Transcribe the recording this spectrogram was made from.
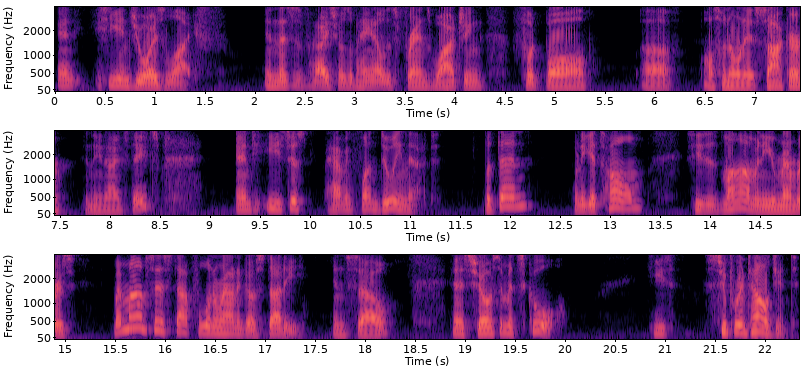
and he enjoys life. And this is how he shows up hanging out with his friends, watching football, uh, also known as soccer in the United States. And he's just having fun doing that. But then, when he gets home, he sees his mom and he remembers, my mom says stop fooling around and go study. And so, and it shows him at school. He's super intelligent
